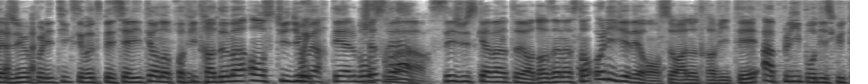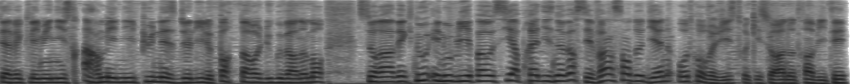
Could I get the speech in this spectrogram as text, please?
La géopolitique, c'est votre spécialité. On en profitera demain en studio Oui, RTL. Bonsoir. C'est jusqu'à 20h. Dans un instant, Olivier Véran sera notre invité. Appli pour discuter avec les ministres. Arménie, Punaise de Lit, le porte-parole du gouvernement, sera avec nous. Et n'oubliez pas aussi, après 19h, c'est Vincent de Dienne, autre registre, qui sera notre invité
